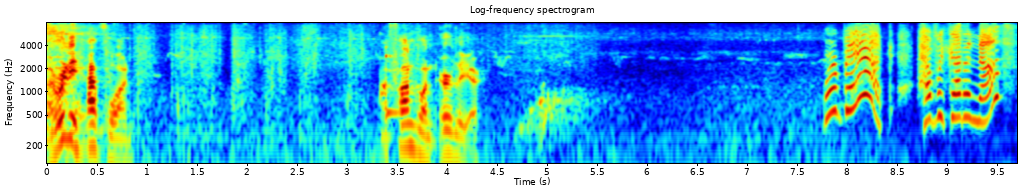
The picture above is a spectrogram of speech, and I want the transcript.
I already have one. I found one earlier. We're back! Have we got enough?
